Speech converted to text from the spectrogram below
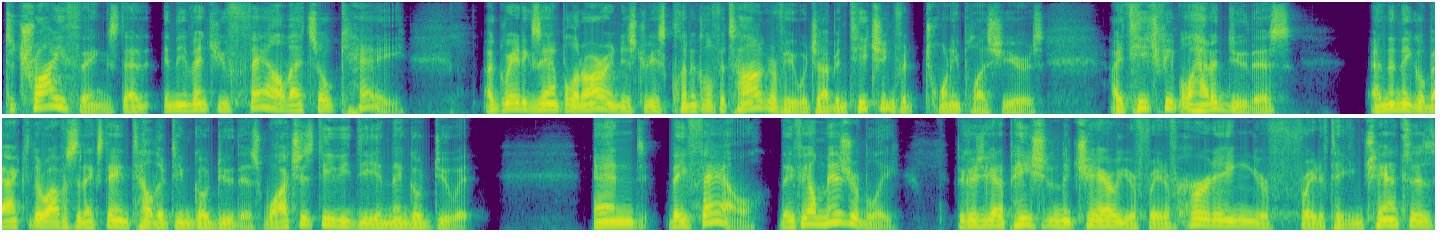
to try things that in the event you fail, that's okay. A great example in our industry is clinical photography, which I've been teaching for 20 plus years. I teach people how to do this, and then they go back to their office the next day and tell their team, go do this. Watch this DVD and then go do it. And they fail. They fail miserably because you got a patient in the chair, you're afraid of hurting, you're afraid of taking chances,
